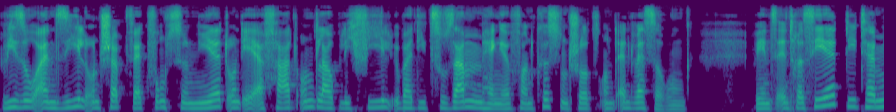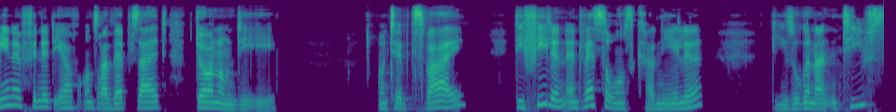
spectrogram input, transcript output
wie so ein Siel- und Schöpfwerk funktioniert und ihr erfahrt unglaublich viel über die Zusammenhänge von Küstenschutz und Entwässerung. Wen's interessiert, die Termine findet ihr auf unserer Website dornum.de. Und Tipp 2. Die vielen Entwässerungskanäle die sogenannten Tiefs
